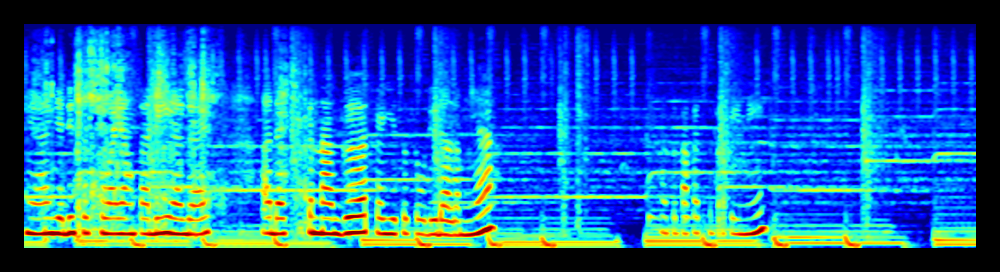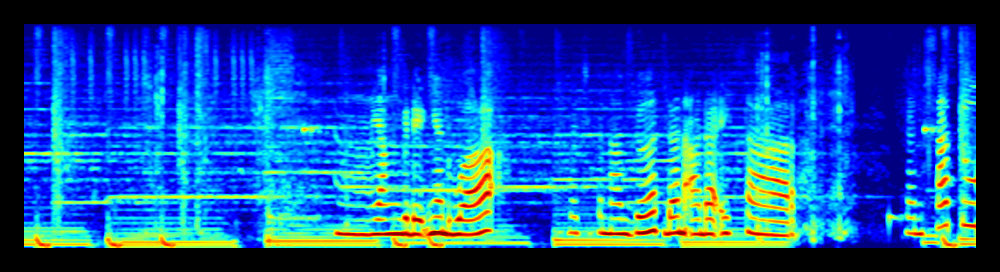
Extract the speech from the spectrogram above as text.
Ya jadi sesuai yang tadi ya guys. Ada chicken nugget kayak gitu tuh di dalamnya. Satu paket seperti ini. Hmm, yang gedenya dua. Ada chicken nugget dan ada ektar dan satu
